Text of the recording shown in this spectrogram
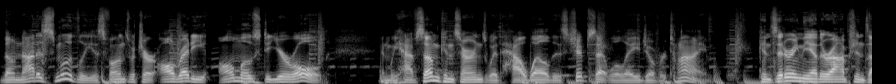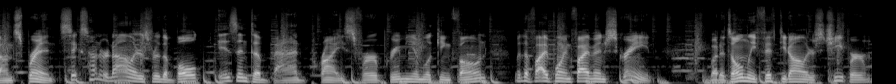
though not as smoothly as phones which are already almost a year old, and we have some concerns with how well this chipset will age over time. Considering the other options on Sprint, $600 for the Bolt isn't a bad price for a premium looking phone with a 5.5 inch screen, but it's only $50 cheaper,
